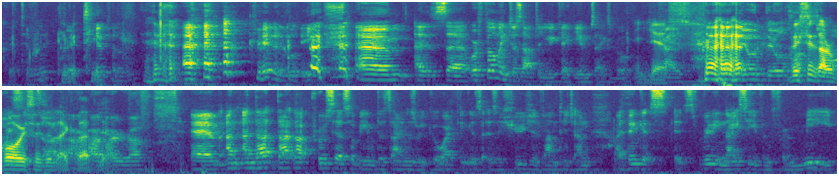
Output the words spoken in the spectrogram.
creatively, Creativity. creatively, creatively. Um, as uh, we're filming just after UK Games Expo. You Yes. guys, the old- the old This is our voices are, like that, Are, yeah. are rough. Um, and and that, that, that process of being designed as we go, I think, is, is a huge advantage. And I think it's it's really nice, even for me,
